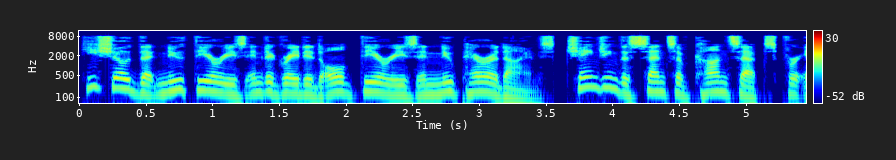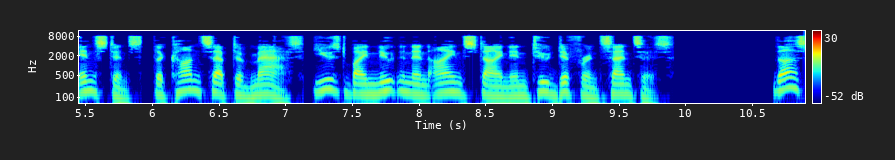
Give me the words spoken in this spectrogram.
He showed that new theories integrated old theories in new paradigms, changing the sense of concepts for instance, the concept of mass, used by Newton and Einstein in two different senses. Thus,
